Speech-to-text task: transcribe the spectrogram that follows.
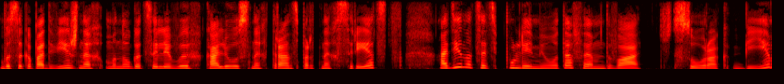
высокоподвижных многоцелевых колесных транспортных средств, 11 пулеметов М2 40B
